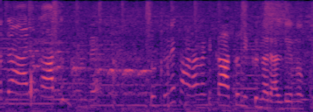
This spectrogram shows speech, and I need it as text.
അതാരാ കാത്തു നിൽക്കുന്നേ? സുട്ടുവിനെ കാണാൻ വേണ്ടി കാത്തു നിൽക്കുന്ന ഒരാളുടെ നോക്കൂ.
